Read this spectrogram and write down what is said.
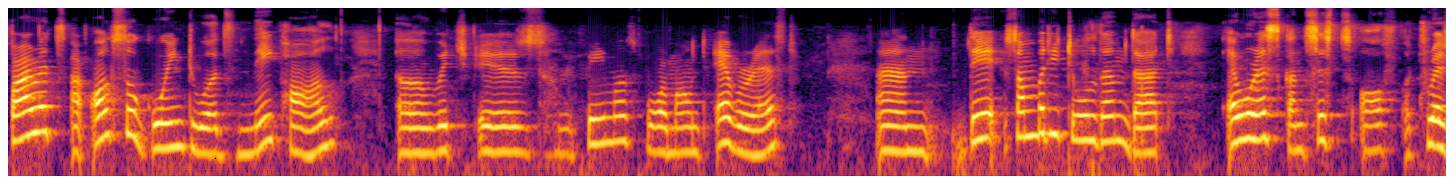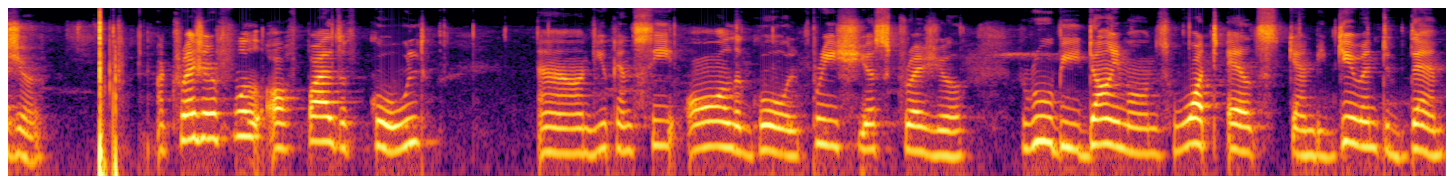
pirates are also going towards Nepal, uh, which is famous for Mount Everest, and they somebody told them that Everest consists of a treasure, a treasure full of piles of gold. And you can see all the gold precious treasure ruby, diamonds, what else can be given to them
